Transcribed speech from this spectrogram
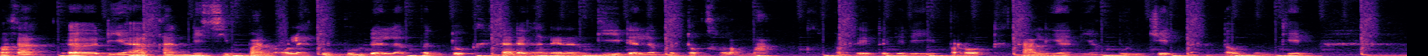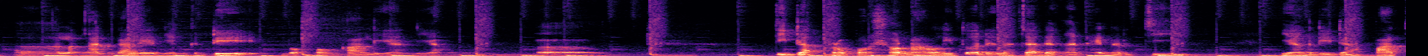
maka uh, dia akan disimpan oleh tubuh dalam bentuk cadangan energi dalam bentuk lemak seperti itu. Jadi perut kalian yang buncit atau mungkin uh, lengan kalian yang gede bokong kalian yang uh, tidak proporsional itu adalah cadangan energi yang didapat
